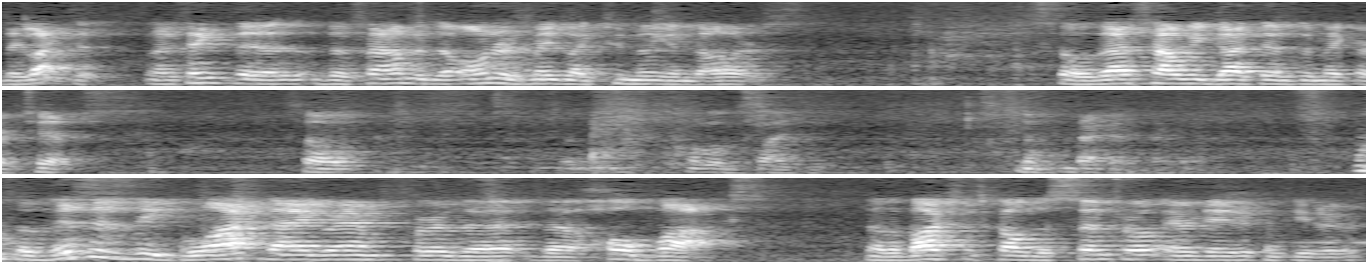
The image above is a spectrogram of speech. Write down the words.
They liked it. And I think the, the founder, the owners made like $2 million. So that's how we got them to make our chips. So, hold on the slides. No, back up, back up. So this is the block diagram for the, the whole box. Now the box was called the Central Air Data Computer.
